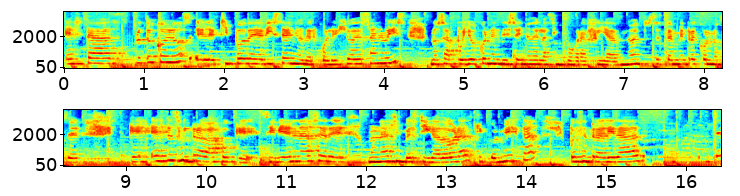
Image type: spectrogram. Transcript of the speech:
estos protocolos, el equipo de diseño del Colegio de San Luis nos apoyó con el diseño de las infografías, ¿no? Entonces también reconocer que este es un trabajo que si bien nace de unas investigadoras que conectan, pues en realidad que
